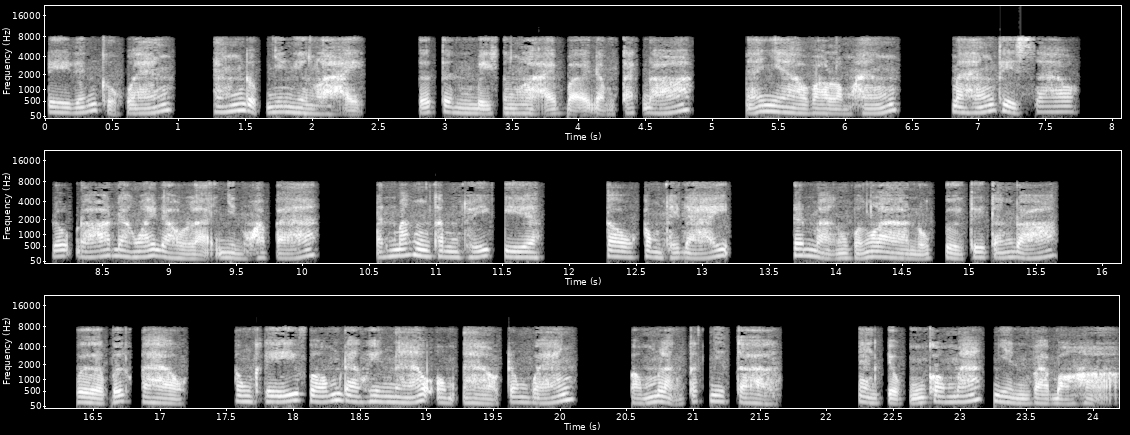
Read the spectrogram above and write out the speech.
Đi đến cửa quán, hắn đột nhiên dừng lại, tử tình bị gần lại bởi động tác đó, ngã nhào vào lòng hắn, mà hắn thì sao, lúc đó đang ngoái đầu lại nhìn hoa bá, ánh mắt thâm thúy kia, câu không thể đái trên mặt vẫn là nụ cười tươi tắn đó. Vừa bước vào, không khí vốn đang huyên náo ồn ào trong quán, bỗng lặng tắt như tờ. Hàng chục con mắt nhìn vào bọn họ.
